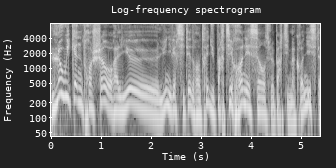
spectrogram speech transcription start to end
Le week-end prochain aura lieu l'université de rentrée du parti Renaissance, le parti macroniste.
